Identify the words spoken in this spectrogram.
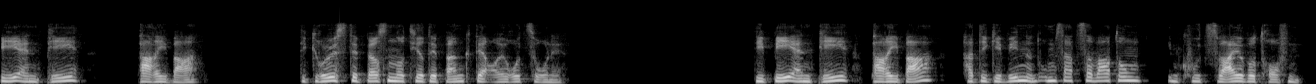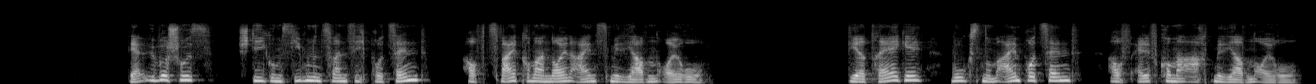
BNP Paribas, die größte börsennotierte Bank der Eurozone. Die BNP Paribas hat die Gewinn- und Umsatzerwartung im Q2 übertroffen. Der Überschuss stieg um 27 Prozent auf 2,91 Milliarden Euro. Die Erträge wuchsen um 1 Prozent auf 11,8 Milliarden Euro.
